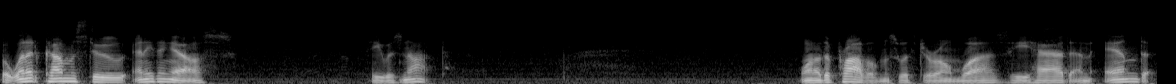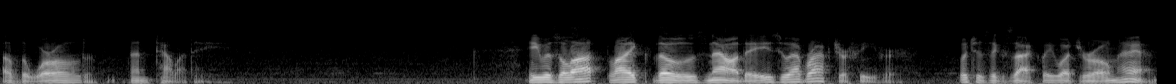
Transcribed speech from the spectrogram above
But when it comes to anything else, he was not. One of the problems with Jerome was he had an end of the world mentality. He was a lot like those nowadays who have rapture fever, which is exactly what Jerome had.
